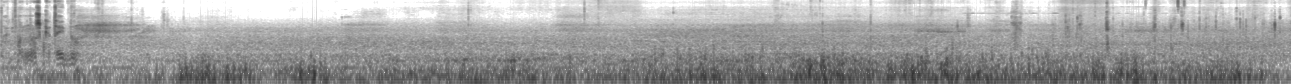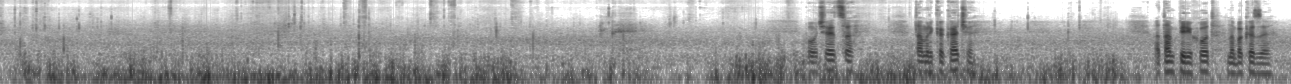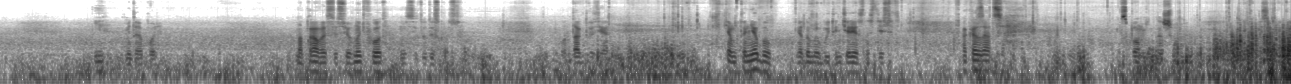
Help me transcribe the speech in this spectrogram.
Так, немножко отойду. Получается, там река Кача, а там переход на БКЗ и метрополь. Направо, если свернуть, вход в Институт искусств. Вот так, друзья. Тем, кто не был, я думаю, будет интересно здесь оказаться. Вспомнить нашего великого земляка.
